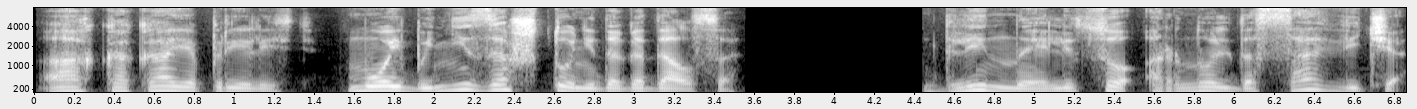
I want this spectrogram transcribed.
«Ах, какая прелесть! Мой бы ни за что не догадался!» Длинное лицо Арнольда Саввича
